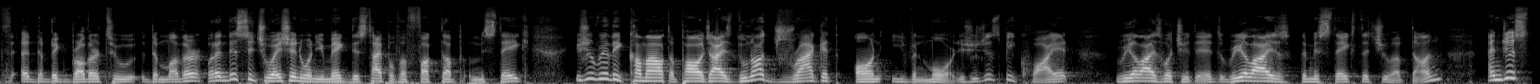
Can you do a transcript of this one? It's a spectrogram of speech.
th- uh, the big brother to the mother but in this situation when you make this type of a fucked up mistake you should really come out, apologize. Do not drag it on even more. You should just be quiet, realize what you did, realize the mistakes that you have done, and just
